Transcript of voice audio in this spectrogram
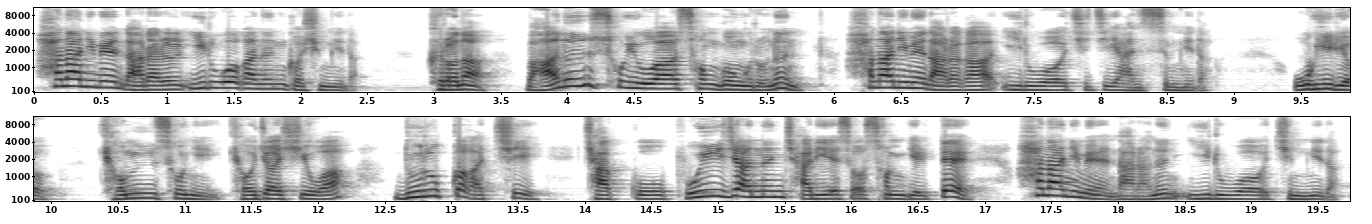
하나님의 나라를 이루어가는 것입니다. 그러나 많은 소유와 성공으로는 하나님의 나라가 이루어지지 않습니다. 오히려 겸손히 겨자씨와 누룩과 같이 작고 보이지 않는 자리에서 섬길 때 하나님의 나라는 이루어집니다.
